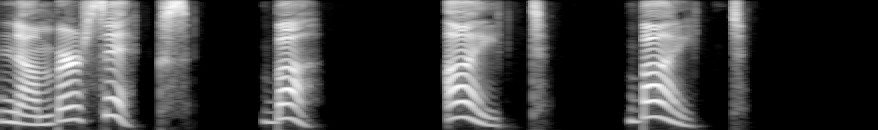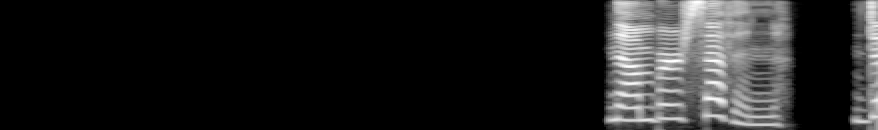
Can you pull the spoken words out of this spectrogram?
Number 6. B. Ite. Bite. Number 7. D.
